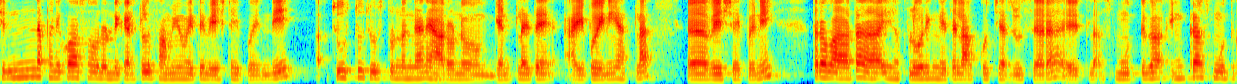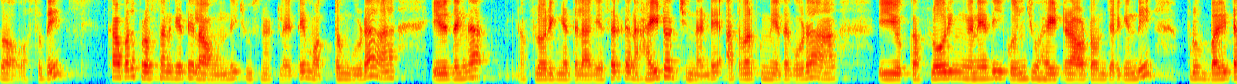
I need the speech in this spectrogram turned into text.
చిన్న పని కోసం రెండు గంటల సమయం అయితే వేస్ట్ అయిపోయింది. చూస్తూ చూస్తుండగానే ఆ 2 గంటలైతే అయిపోయినాయి అట్లా వేస్ట్ అయిపోయినాయి. తర్వాత ఇక ఫ్లోరింగ్ అయితే లాక్కొచ్చారు చూసారా? ఇట్లా స్మూత్‌గా ఇంకా స్మూత్‌గా వస్తుంది కాకపోతే ప్రస్తుతానికైతే ఇలా ఉంది చూసినట్లయితే మొత్తం కూడా ఈ విధంగా ఫ్లోరింగ్ అయితే లాగేశారు. కానీ హైట్ వచ్చిందండి. అంతవరకు మీద కూడా ఈ యొక్క ఫ్లోరింగ్ అనేది కొంచెం హైట్ రావటం జరిగింది. ఇప్పుడు బయట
